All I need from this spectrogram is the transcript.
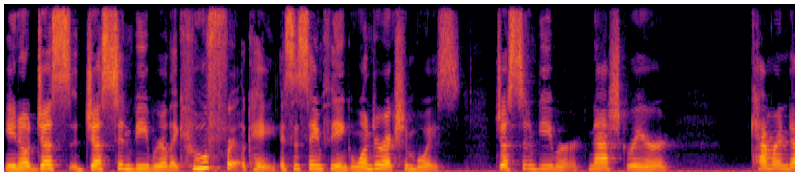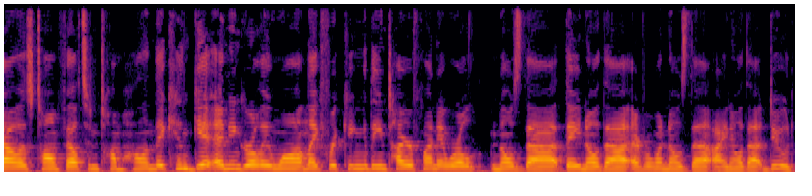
you know, just Justin Bieber, like who? Fr- okay, it's the same thing. One Direction boys, Justin Bieber, Nash Grier, Cameron Dallas, Tom Felton, Tom Holland. They can get any girl they want. Like freaking the entire planet world knows that. They know that. Everyone knows that. I know that, dude.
